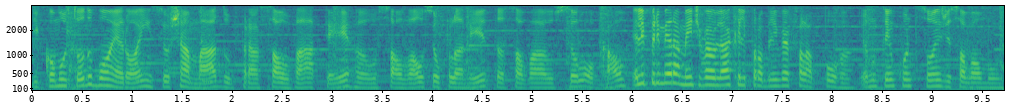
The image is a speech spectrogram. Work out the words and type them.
E como todo bom herói em seu chamado para salvar a Terra ou salvar o seu planeta, salvar o seu local, ele primeiramente vai olhar aquele problema e vai falar: "Porra, eu não tenho condições de salvar o mundo.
